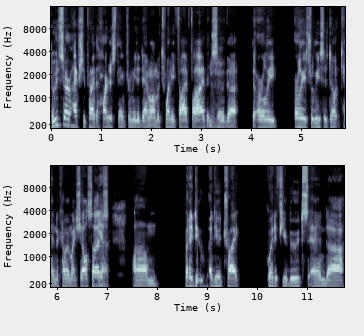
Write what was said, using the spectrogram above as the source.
Boots are actually probably the hardest thing for me to demo. I'm a 25 5 and mm-hmm. so the the early earliest releases don't tend to come in my shell size. Yeah. um, but i do i do try quite a few boots and uh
